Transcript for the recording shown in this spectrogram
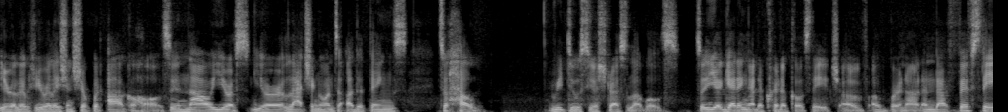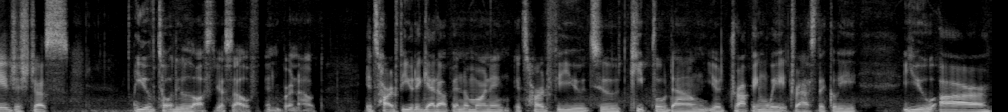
your your relationship with alcohol. So now you're you're latching on to other things to help reduce your stress levels. So you're getting at the critical stage of of burnout, and that fifth stage is just you've totally lost yourself in burnout. It's hard for you to get up in the morning. It's hard for you to keep food down. You're dropping weight drastically. You are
